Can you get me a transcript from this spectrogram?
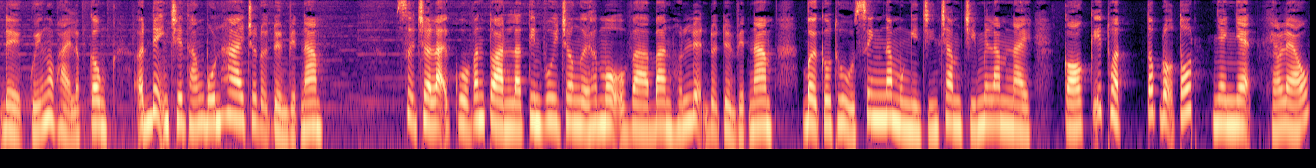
để Quế Ngọc Hải lập công, ấn định chiến thắng 4-2 cho đội tuyển Việt Nam. Sự trở lại của Văn Toàn là tin vui cho người hâm mộ và ban huấn luyện đội tuyển Việt Nam bởi cầu thủ sinh năm 1995 này có kỹ thuật, tốc độ tốt, nhanh nhẹn, khéo léo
